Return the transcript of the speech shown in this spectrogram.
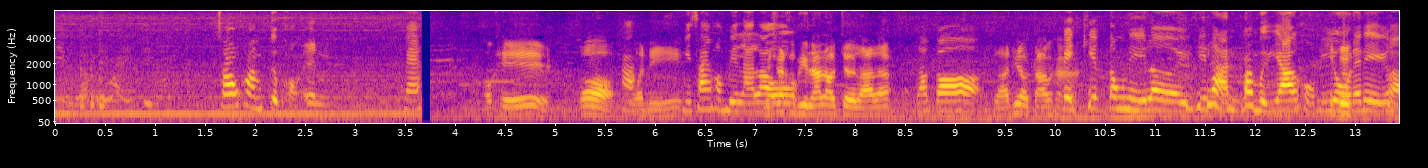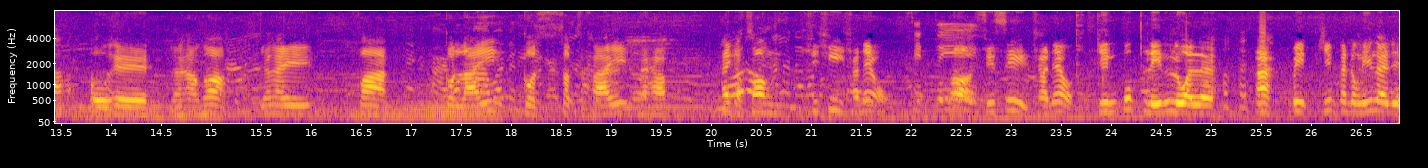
อิ่มแล้วไม่ไหวจริงชอบความกรึบของเอ็นแม่โอเค ก็ค่ะวันนี้มิชชั่นคอมพลีทแล้วเรามิชชั่นคอมพลีทแล้วเราเจอร้านแล้ว แล้วก็ร้านที่เราตามหาปิดคลิปตรงนี้เลยที่ร้านปลาหมึกย่างของพี่โยนั่นเองค่ะ โอเคนะครับก็ยังไงฝาก กดไลค์ กด subscribe นะครับ ให้กับช่องชิชิชาแนลซิตี้ก็ซิซี่ชาแนลกินปุ๊บลิ้นรวนเลย อะ ปิดคลิปกันตรงนี้เลยดิ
